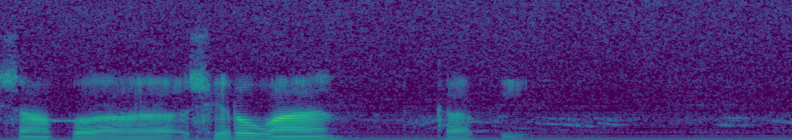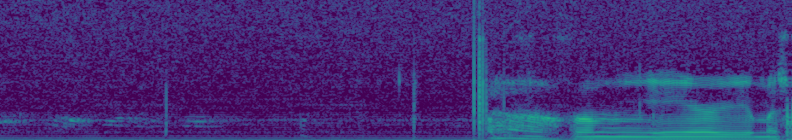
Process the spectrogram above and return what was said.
example uh, 01 copy uh, from here you must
